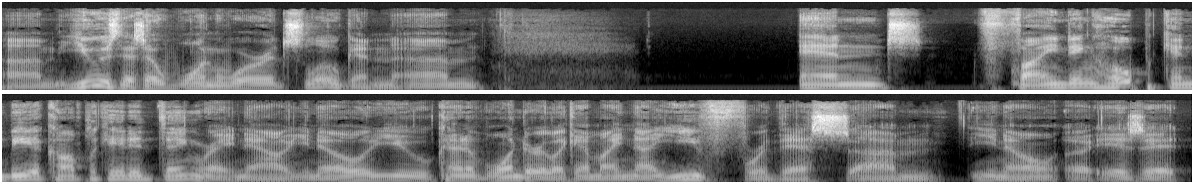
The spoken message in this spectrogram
um, used as a one word slogan. Um, and finding hope can be a complicated thing right now you know? You kind of wonder like am i naive for this? Um, you know uh, is it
